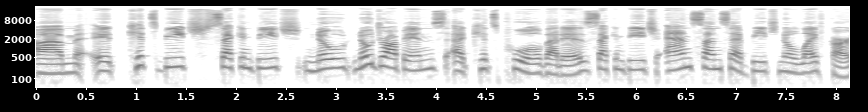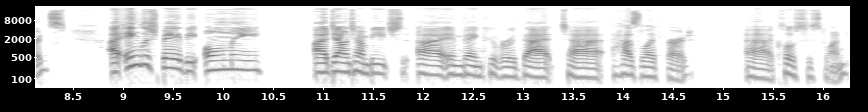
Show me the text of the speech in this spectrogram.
Um, it Kits Beach, Second Beach, no no drop ins at Kits Pool. That is Second Beach and Sunset Beach, no lifeguards. Uh, English Bay, the only uh, downtown beach uh, in Vancouver that uh, has lifeguard, uh, closest one.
